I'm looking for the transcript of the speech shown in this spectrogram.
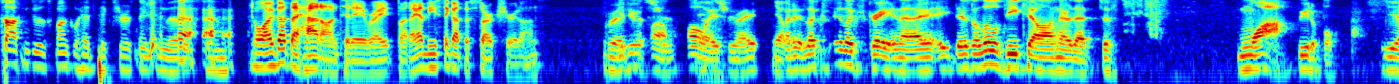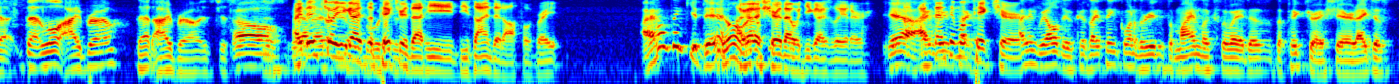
talking to his Funko head picture, thinking that it's him. Well, I got the hat on today, right? But I at least I got the Stark shirt on. Right, you do that's well, true. always right. Yep. But it looks it looks great, and that I, there's a little detail on there that just, mwah, beautiful. Yeah, that little eyebrow. That eyebrow is just. Oh, there's- Yeah, I did show you guys the picture that he designed it off of, right? I don't think you did. No. I I gotta don't share think that with you guys later. Yeah, I, sent him a picture. I think we all do because I think one of the reasons that mine looks the way it does is the picture I shared. I just,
